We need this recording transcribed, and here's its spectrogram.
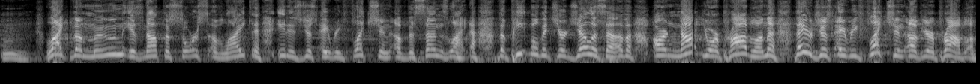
Mm. Like the moon is not the source of light, it is just a reflection of the sun's light. The people that you're jealous of are not your problem, they are just a reflection of your problem.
